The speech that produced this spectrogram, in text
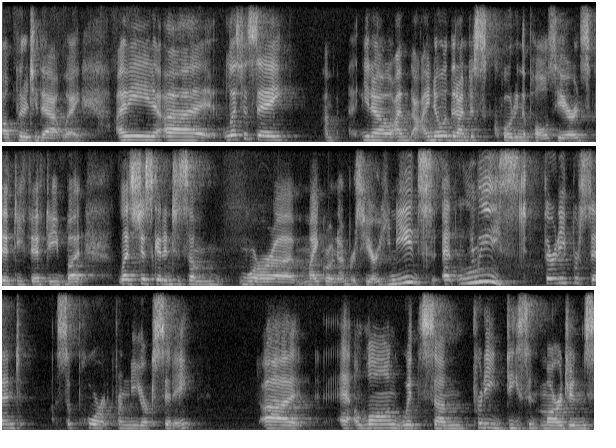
I'll put it to you that way. I mean, uh, let's just say, um, you know, I'm, I know that I'm just quoting the polls here. It's 50 50, but let's just get into some more uh, micro numbers here. He needs at least 30% support from New York City, uh, along with some pretty decent margins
